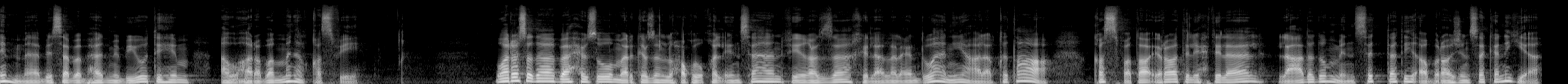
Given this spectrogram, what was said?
إما بسبب هدم بيوتهم أو هربا من القصف. ورصد باحث مركز لحقوق الإنسان في غزة خلال العدوان على القطاع قصف طائرات الاحتلال لعدد من ستة أبراج سكنية.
